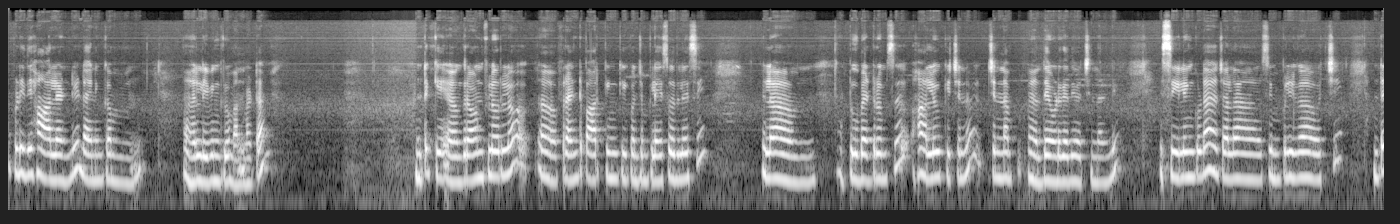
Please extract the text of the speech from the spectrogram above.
ఇప్పుడు ఇది హాల్ అండి. డైనింగ్ కమ్ లివింగ్ రూమ్ అనమాట అంటే గ్రౌండ్ ఫ్లోర్లో ఫ్రంట్ పార్కింగ్కి కొంచెం ప్లేస్ వదిలేసి ఇలా టూ బెడ్రూమ్స్ హాలు కిచెన్ చిన్న దేవుడి గది వచ్చిందండి. సీలింగ్ కూడా చాలా సింపుల్గా వచ్చి అంటే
